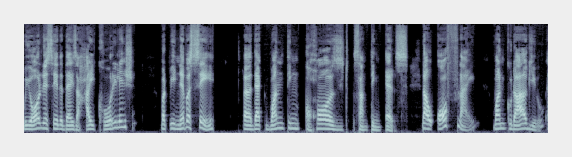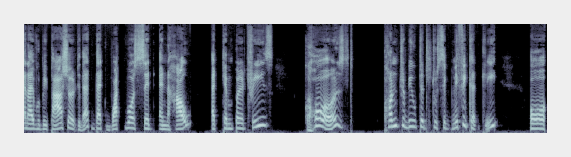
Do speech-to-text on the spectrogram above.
We always say that there is a high correlation, but we never say uh, that one thing caused something else. Now, offline, one could argue, and I would be partial to that, that what was said and how at Temple Trees caused, contributed to significantly or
